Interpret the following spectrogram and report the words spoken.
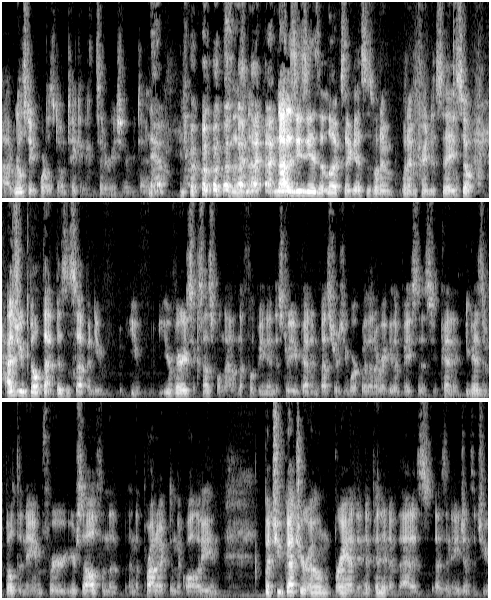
uh, real estate portals don't take into consideration every time. No. So it's not, not as easy as it looks, I guess, is what I'm what I'm trying to say. So as you built that business up and you've you've you're very successful now in the flipping industry. You've got investors you work with on a regular basis. You kind of you guys have built a name for yourself and the and the product and the quality and but you've got your own brand independent of that as as an agent that you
